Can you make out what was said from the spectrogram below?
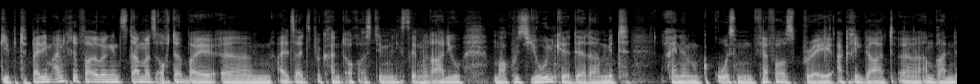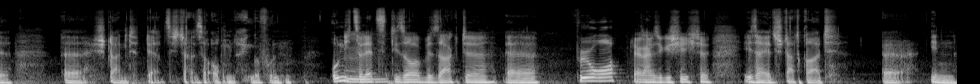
gibt. Bei dem Angriff war übrigens damals auch dabei, ähm, allseits bekannt auch aus dem linksdrehenden Radio, Markus Jonke, der da mit einem großen Pfefferspray-Aggregat äh, am Rande äh, stand. Der hat sich da also auch mit eingefunden. Und nicht zuletzt dieser besagte äh, Führer der ganzen Geschichte ist er jetzt Stadtrat äh, in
